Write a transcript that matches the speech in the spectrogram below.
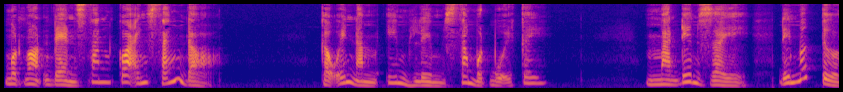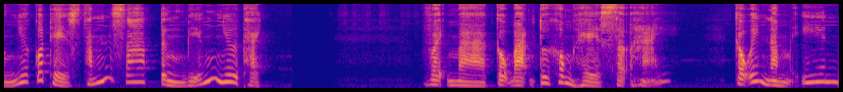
một ngọn đèn săn có ánh sáng đỏ. Cậu ấy nằm im lìm sau một bụi cây. Màn đêm dày đến mức tưởng như có thể sắn ra từng miếng như thạch. Vậy mà cậu bạn tôi không hề sợ hãi. Cậu ấy nằm yên,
